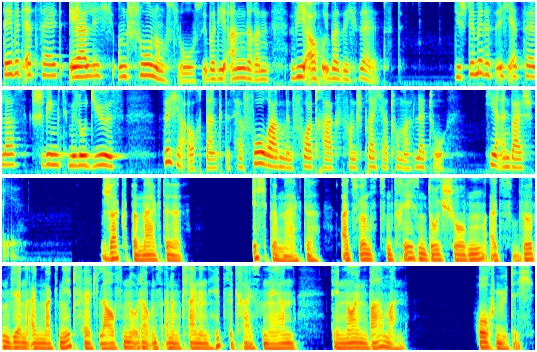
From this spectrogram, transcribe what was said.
David erzählt ehrlich und schonungslos über die anderen wie auch über sich selbst. Die Stimme des Ich-Erzählers schwingt melodiös, sicher auch dank des hervorragenden Vortrags von Sprecher Thomas Letto. Hier ein Beispiel. Jacques bemerkte, ich bemerkte, als wir uns zum Tresen durchschoben, als würden wir in ein Magnetfeld laufen oder uns einem kleinen Hitzekreis nähern, den neuen Barmann. Hochmütig,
